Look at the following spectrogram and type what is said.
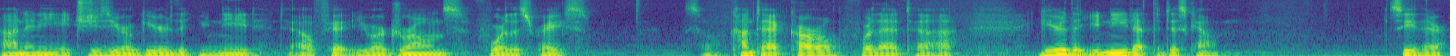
on any HDZero gear that you need to outfit your drones for this race. So contact Carl for that uh, gear that you need at the discount. See you there.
